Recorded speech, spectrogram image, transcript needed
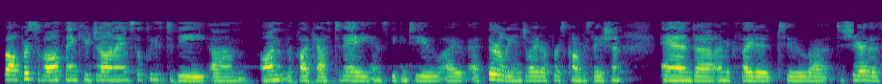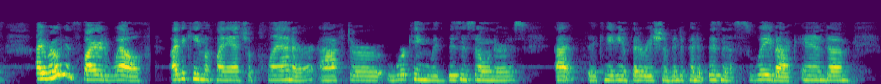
Well, first of all, thank you, John. I am so pleased to be um, on the podcast today and speaking to you. I, I thoroughly enjoyed our first conversation, and uh, I'm excited to uh, to share this. I wrote Inspired Wealth. I became a financial planner after working with business owners at the Canadian Federation of Independent Business way back. And um,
